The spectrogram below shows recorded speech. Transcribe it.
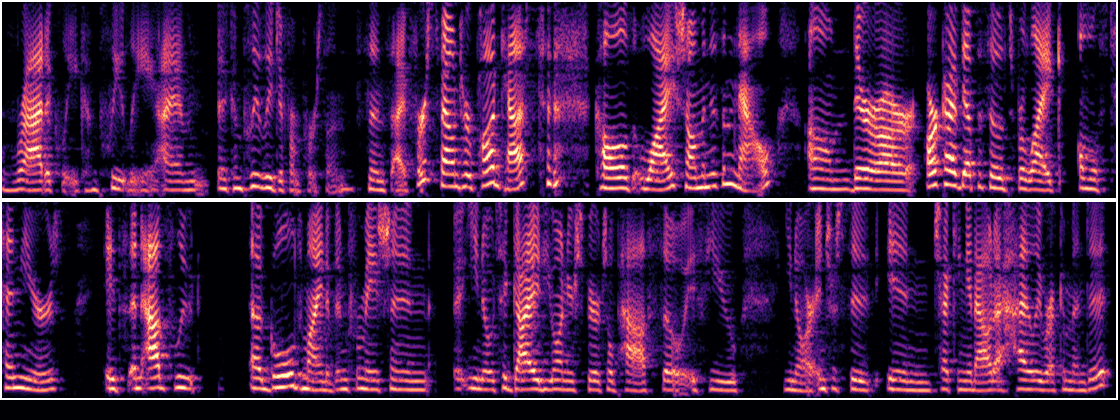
radically, completely. I am a completely different person since I first found her podcast called Why Shamanism Now. Um, there are archived episodes for like almost 10 years. It's an absolute uh, gold mine of information, uh, you know, to guide you on your spiritual path. So if you, you know, are interested in checking it out, I highly recommend it.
